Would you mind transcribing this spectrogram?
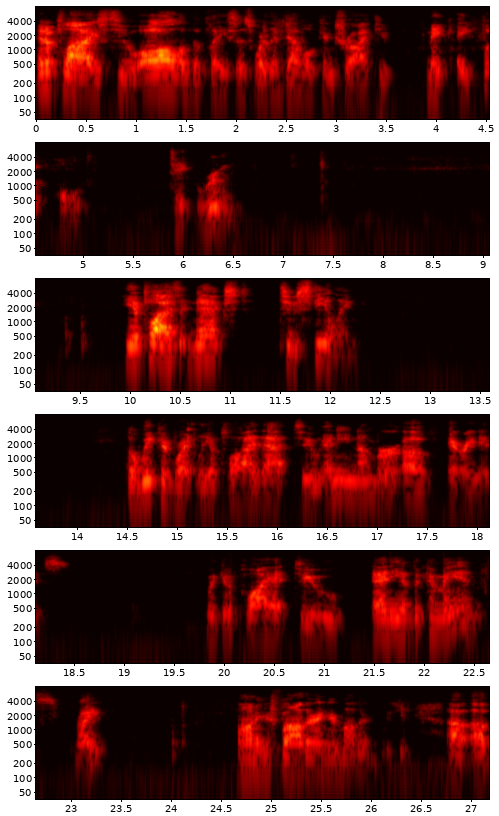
It applies to all of the places where the devil can try to make a foothold, take room. He applies it next to stealing. But we could rightly apply that to any number of areas. We could apply it to any of the commands, right? Honor your father and your mother. We could Uh, uh,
